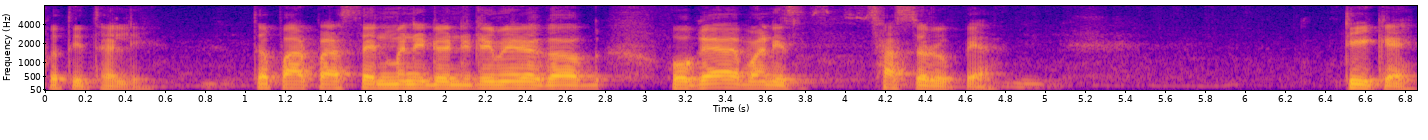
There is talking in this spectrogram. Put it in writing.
प्रति थाली तो पर पर्सन मैंने डोनेटरी में हो गया मानी सात सौ रुपया ঠিক আছে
